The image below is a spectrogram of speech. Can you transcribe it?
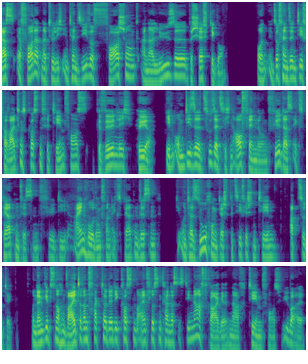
das erfordert natürlich intensive Forschung, Analyse, Beschäftigung. Und insofern sind die Verwaltungskosten für Themenfonds gewöhnlich höher. Eben um diese zusätzlichen Aufwendungen für das Expertenwissen, für die Einholung von Expertenwissen, die Untersuchung der spezifischen Themen abzudecken. Und dann gibt es noch einen weiteren Faktor, der die Kosten beeinflussen kann. Das ist die Nachfrage nach Themenfonds, wie überall.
